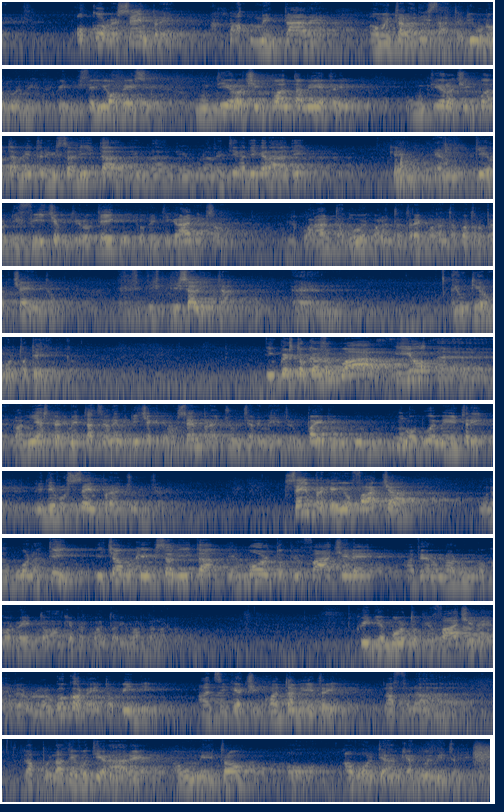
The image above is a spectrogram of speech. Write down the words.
occorre sempre aumentare, aumentare, la distanza di 1 o 2 metri, quindi se io avessi un tiro a 50 metri un tiro a 50 metri in salita di una, di una ventina di gradi che è un tiro difficile, un tiro tecnico, 20 gradi sono il 42, 43, 44% di, di salita ehm, è un tiro molto tecnico. In questo caso qua io, eh, la mia sperimentazione mi dice che devo sempre aggiungere metri, un paio di uno o due metri li devo sempre aggiungere. Sempre che io faccia una buona T, diciamo che in salita è molto più facile avere un allungo corretto anche per quanto riguarda l'arco. Quindi è molto più facile avere un allungo corretto, quindi anziché a 50 metri la, la, la, la devo tirare a un metro o a volte anche a due metri di più.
